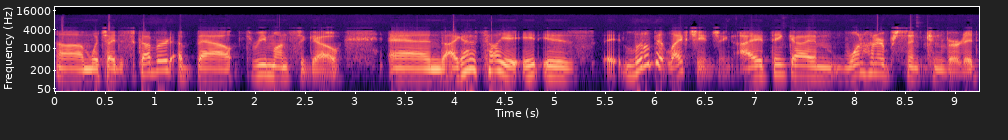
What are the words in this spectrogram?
um, which I discovered about three months ago, and I got to tell you, it is a little bit life changing. I think I'm 100% converted.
